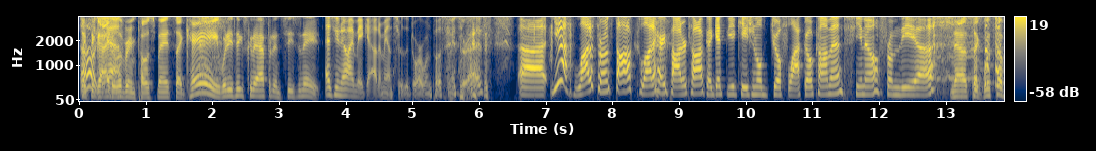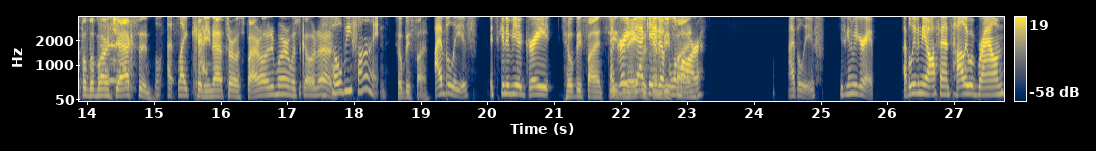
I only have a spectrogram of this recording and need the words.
Like Oh, the guy yeah. delivering Postmates, like, hey, what do you think's going to happen in season eight? As you know, I make Adam answer the door when Postmates arrives. uh, yeah, a lot of Thrones talk, a lot of Harry Potter talk. I get the occasional Joe Flacco comment, you know, from the uh, Now it's like, what's up with Lamar Jackson? like. Can he not throw a spiral anymore? What's going on? He'll be fine. He'll be fine. I believe it's going to be a great, He'll be fine. Season a great decade of Lamar. Fine. I believe he's going to be great. I believe in the offense. Hollywood Brown,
